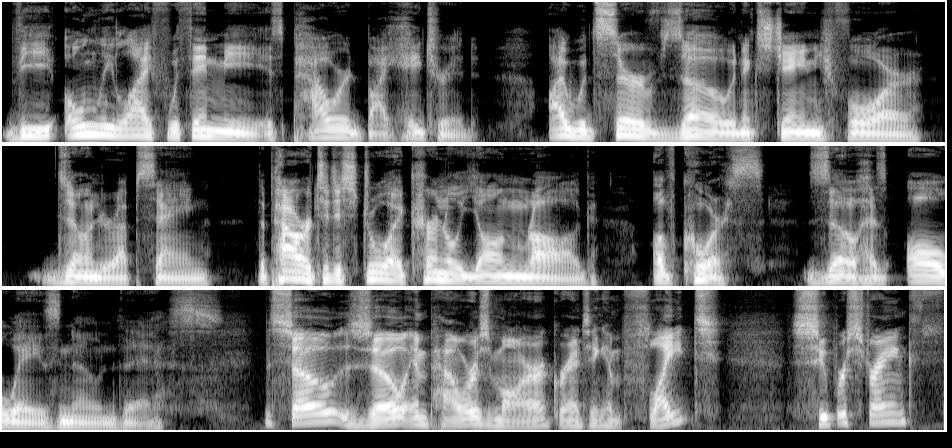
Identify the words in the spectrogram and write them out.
the only life within me is powered by hatred. I would serve Zoe in exchange for, Zo interrupts, saying, the power to destroy Colonel Yon-Rogg. Of course, Zoe has always known this. So, Zoe empowers Mar, granting him flight, super strength,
